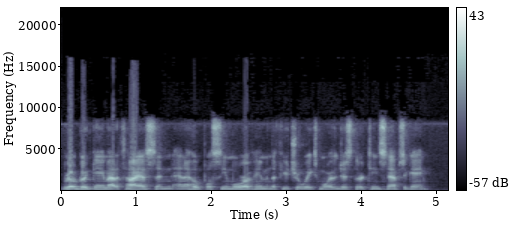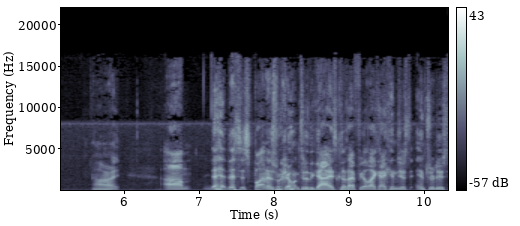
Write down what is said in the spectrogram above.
real good game out of Tyus, and, and I hope we'll see more of him in the future weeks, more than just 13 snaps a game. All right. Um, this is fun as we're going through the guys because I feel like I can just introduce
